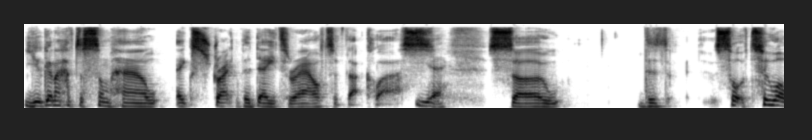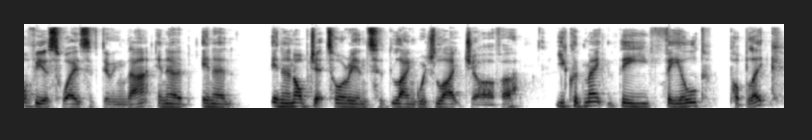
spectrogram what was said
You're going to have to somehow extract the data out of that class. Yes. So there's sort of two obvious ways of doing that in a in a in an object oriented language like Java. You could make the field public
